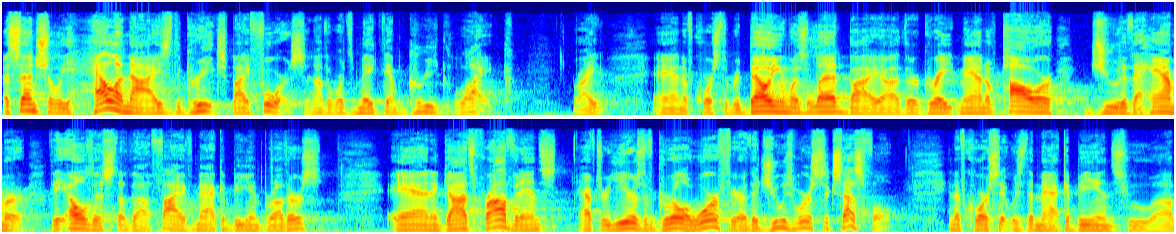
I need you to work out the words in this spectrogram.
essentially Hellenize the Greeks by force. In other words, make them Greek like, right? And of course, the rebellion was led by uh, their great man of power, Judah the Hammer, the eldest of the five Maccabean brothers. And in God's providence, after years of guerrilla warfare, the Jews were successful. And of course, it was the Maccabeans who, uh,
